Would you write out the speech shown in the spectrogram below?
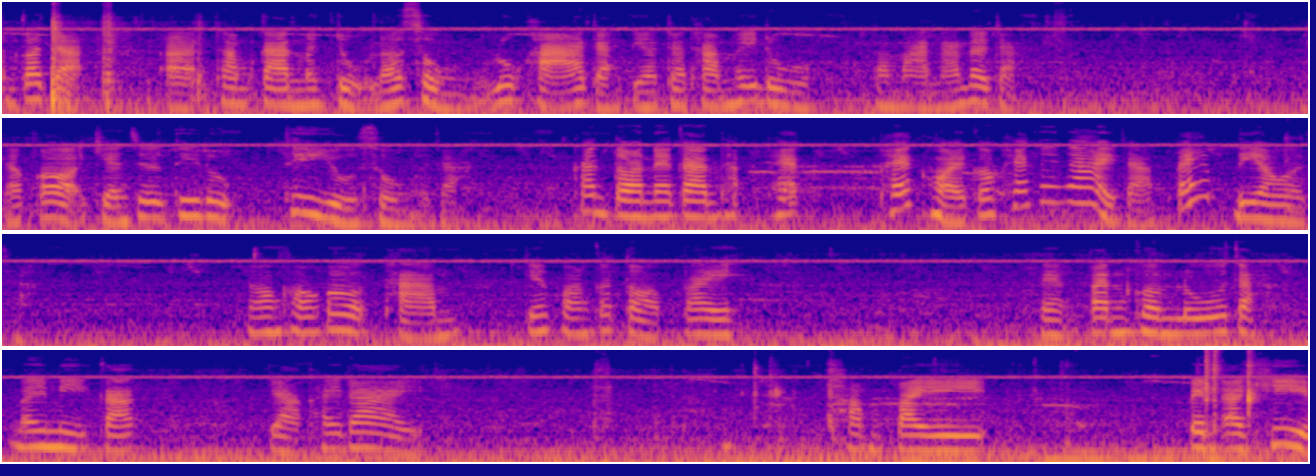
รก็จะอ่าทำการบรรจุแล้วส่งลูกค้าจ้ะเดี๋ยวจะทำให้ดูประมาณนั้นเลยจ้ะแล้วก็เขียนชื่อที่ที่อยู่ส่งจ้ะขั้นตอนในการแพ็คแพ็คหอยก็แพ็คง่ายๆจ้ะแป๊บเดียวจ้ะน้องเขาก็ถามเจ๊พรก็ตอบไป แบ่งปันความรู้จ้ะ ไม่มีกักอยากให้ได้ทำไปเป็นอาชีพ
